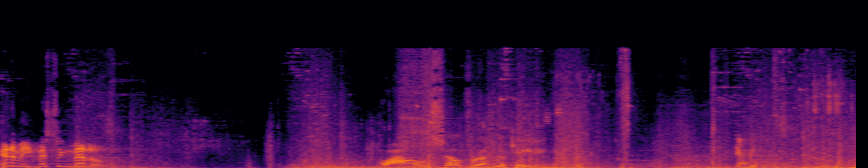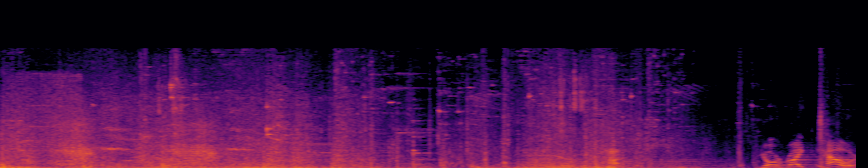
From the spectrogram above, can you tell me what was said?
Enemy missing middle. Wow, self-replicating. Your right tower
